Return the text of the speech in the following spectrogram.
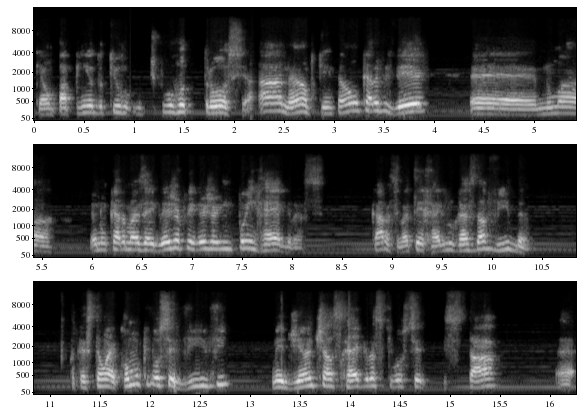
Que é um papinho do que o tipo o trouxe. Ah, não, porque então eu quero viver é, numa. Eu não quero mais a igreja porque a igreja impõe regras. Cara, você vai ter regra o resto da vida. A questão é como que você vive mediante as regras que você está é,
